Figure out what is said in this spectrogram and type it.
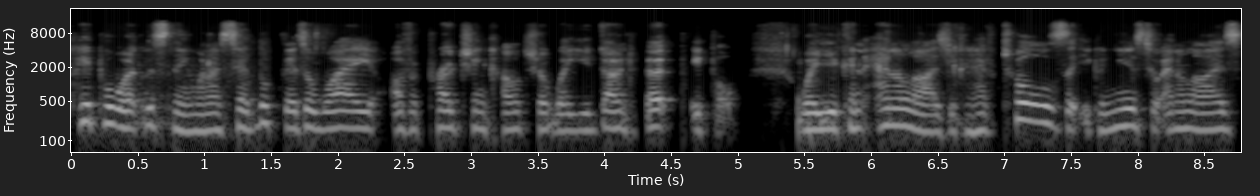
people weren't listening when I said, look, there's a way of approaching culture where you don't hurt people, where you can analyze, you can have tools that you can use to analyze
